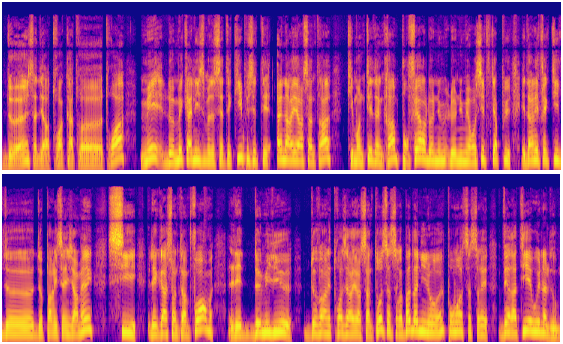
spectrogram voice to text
2, 1, c'est-à-dire 3, 4, euh, 3, mais le mécanisme de cette équipe, c'était un arrière central qui montait d'un cran pour faire le, nu- le numéro 6 qui a plus. Et dans l'effectif de, de Paris Saint-Germain, si les gars sont en forme, les deux milieux devant les trois arrières centraux, ça ne serait pas Danilo. hein. Pour moi, ça serait Verratti et Wijnaldum.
